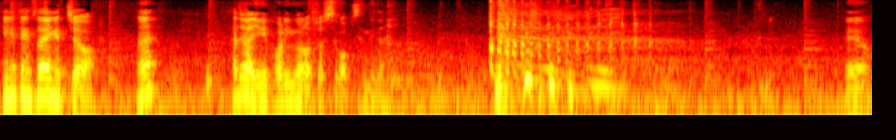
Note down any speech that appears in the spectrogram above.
깨끗하게 써야겠죠. 에? 하지만 이미 버린 건 어쩔 수가 없습니다. 왜요?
